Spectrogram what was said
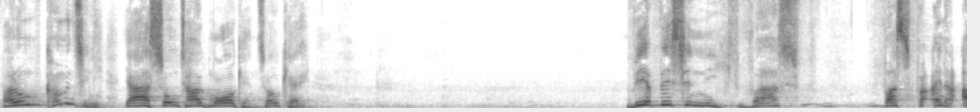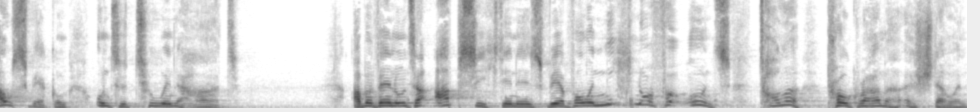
Warum kommen Sie nicht? Ja, Sonntagmorgens, okay. Wir wissen nicht, was, was für eine Auswirkung unser Tun hat. Aber wenn unsere Absicht ist, wir wollen nicht nur für uns tolle Programme erstellen,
